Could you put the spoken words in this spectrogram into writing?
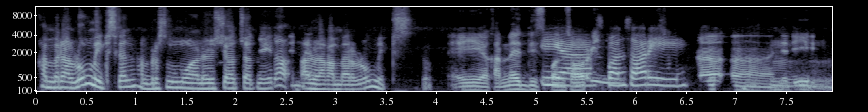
kamera Lumix kan hampir semua dari shot-shotnya itu Iya. adalah kamera Lumix. Tuh. Iya, karena Iya, disponsori. sponsori. Heeh, Jadi Hmm,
